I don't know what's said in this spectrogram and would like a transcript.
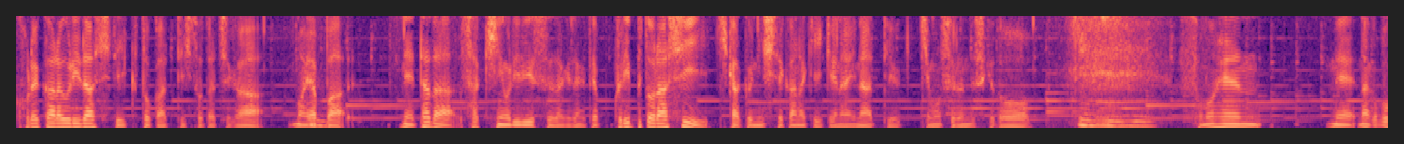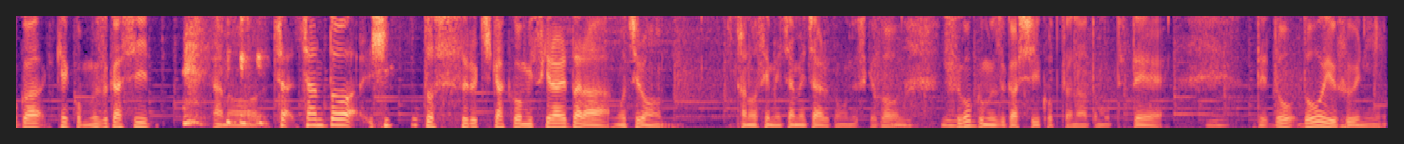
これから売り出していくとかっていう人たちが、まあ、やっぱ、ね、ただ作品をリリースするだけじゃなくてクリプトらしい企画にしていかなきゃいけないなっていう気もするんですけどうんうん。その辺ねなんか僕は結構難しいあの ちゃちゃんとヒットする企画を見つけられたらもちろん可能性めちゃめちゃあると思うんですけど、うんすごく難しいことだなと思っててでどどういうふうに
